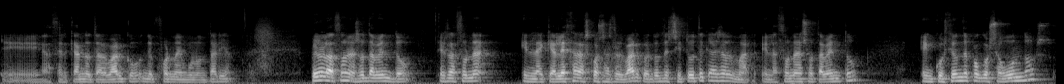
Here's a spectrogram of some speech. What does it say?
eh, acercándote al barco de forma involuntaria. Pero la zona de sotavento es la zona en la que aleja las cosas del barco. Entonces, si tú te caes al mar en la zona de sotavento, en cuestión de pocos segundos,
